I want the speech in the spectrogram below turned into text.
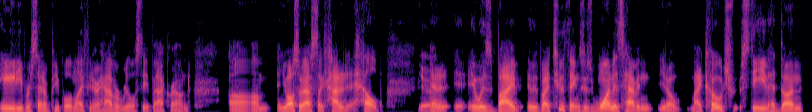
80% of people in Lifeonaire have a real estate background um and you also asked like how did it help Yeah. and it, it was by it was by two things is one is having you know my coach steve had done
